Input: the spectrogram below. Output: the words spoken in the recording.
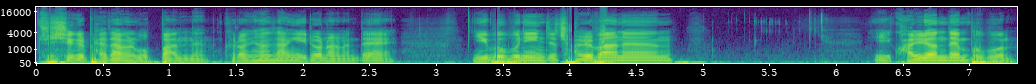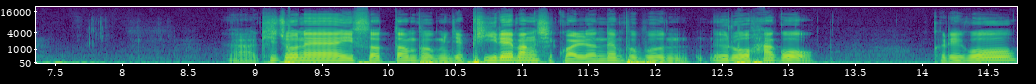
주식을 배당을 못 받는 그런 현상이 일어나는데 이 부분이 이제 절반은 이 관련된 부분 아, 기존에 있었던 부분 이제 비례 방식 관련된 부분으로 하고 그리고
